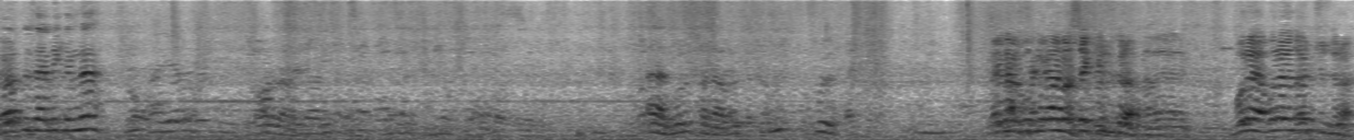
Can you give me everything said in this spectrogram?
450 kimde? Orada. Evet bunu söyle abi. Beyler bu turna 800 lira. Buraya buraya da 300 lira.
